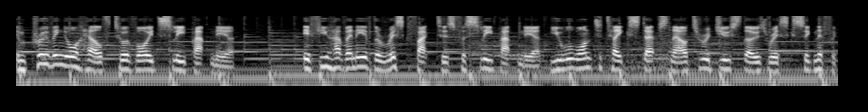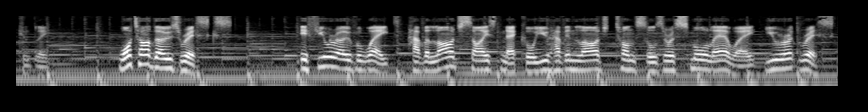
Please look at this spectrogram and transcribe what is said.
Improving your health to avoid sleep apnea. If you have any of the risk factors for sleep apnea, you will want to take steps now to reduce those risks significantly. What are those risks? If you are overweight, have a large-sized neck or you have enlarged tonsils or a small airway, you are at risk.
